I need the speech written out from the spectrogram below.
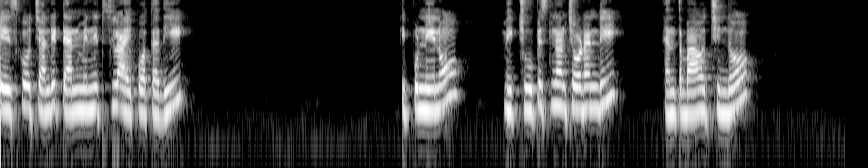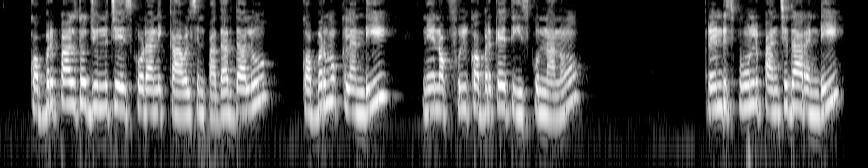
చేసుకోవచ్చు అండి టెన్ మినిట్స్లో అయిపోతుంది. ఇప్పుడు నేను మీకు చూపిస్తున్నాను చూడండి. ఎంత బాగా వచ్చిందో. కొబ్బరి పాలతో జున్ను చేసుకోవడానికి కావలసిన పదార్థాలు. కొబ్బరి ముక్కలండి. నేను ఒక ఫుల్ కొబ్బరికాయ తీసుకున్నాను. రెండు స్పూన్లు పంచదార అండి.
